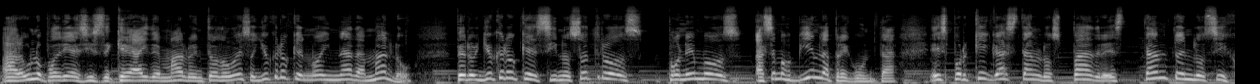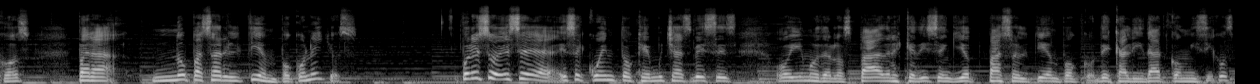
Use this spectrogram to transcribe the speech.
Ahora, uno podría decirse, ¿qué hay de malo en todo eso? Yo creo que no hay nada malo, pero yo creo que si nosotros ponemos, hacemos bien la pregunta, es por qué gastan los padres tanto en los hijos para no pasar el tiempo con ellos. Por eso ese, ese cuento que muchas veces oímos de los padres que dicen yo paso el tiempo de calidad con mis hijos,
